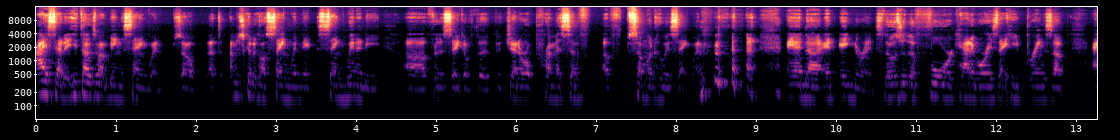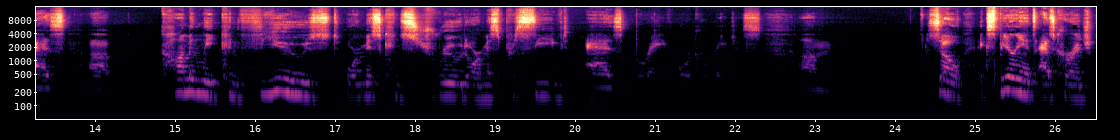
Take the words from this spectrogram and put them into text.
I said it. He talks about being sanguine, so I'm just going to call sanguine, sanguinity uh, for the sake of the, the general premise of, of someone who is sanguine and uh, and ignorance. Those are the four categories that he brings up as uh, commonly confused or misconstrued or misperceived as brave or courageous. Um, so experience as courage,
